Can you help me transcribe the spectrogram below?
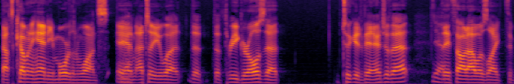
that's coming in handy more than once. And I tell you what, the the three girls that took advantage of that, Yeah. they thought I was like the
